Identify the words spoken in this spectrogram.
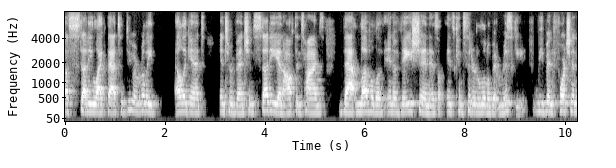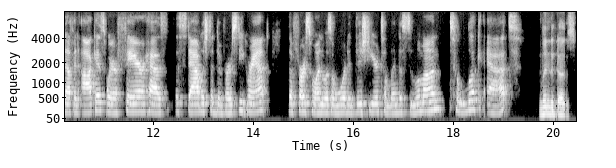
a study like that to do a really elegant intervention study and oftentimes that level of innovation is is considered a little bit risky. We've been fortunate enough in AAHKS where FAIR has established a diversity grant. The first one was awarded this year to linda suleiman. To look at Linda does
